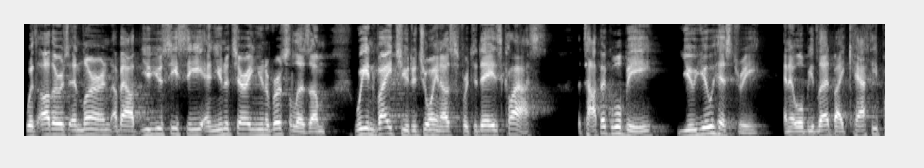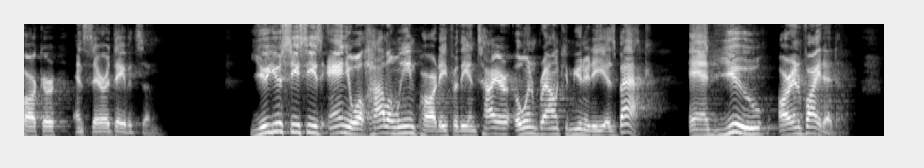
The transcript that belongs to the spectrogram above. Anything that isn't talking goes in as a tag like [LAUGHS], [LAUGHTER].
with others and learn about UUCC and Unitarian Universalism, we invite you to join us for today's class. The topic will be UU History, and it will be led by Kathy Parker and Sarah Davidson. UUCC's annual Halloween party for the entire Owen Brown community is back, and you are invited.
